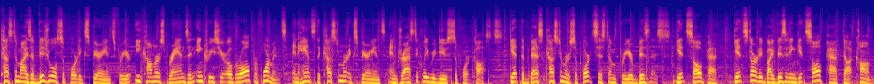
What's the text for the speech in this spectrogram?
Customize a visual support experience for your e commerce brands and increase your overall performance, enhance the customer experience, and drastically reduce support costs. Get the best customer support system for your business. Get SolvePath. Get started by visiting getsolvepath.com.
